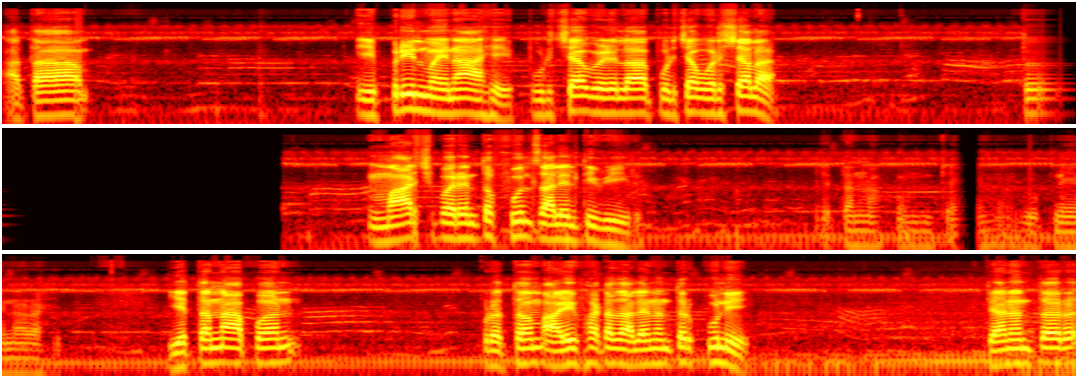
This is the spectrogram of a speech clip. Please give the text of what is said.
आता एप्रिल महिना आहे पुढच्या वेळेला पुढच्या वर्षाला मार्चपर्यंत फुल चालेल ती विहीर. येताना कोणत्या रूटने येणार आहे. येताना आपण प्रथम आळीफाटा झाल्यानंतर पुणे त्यानंतर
